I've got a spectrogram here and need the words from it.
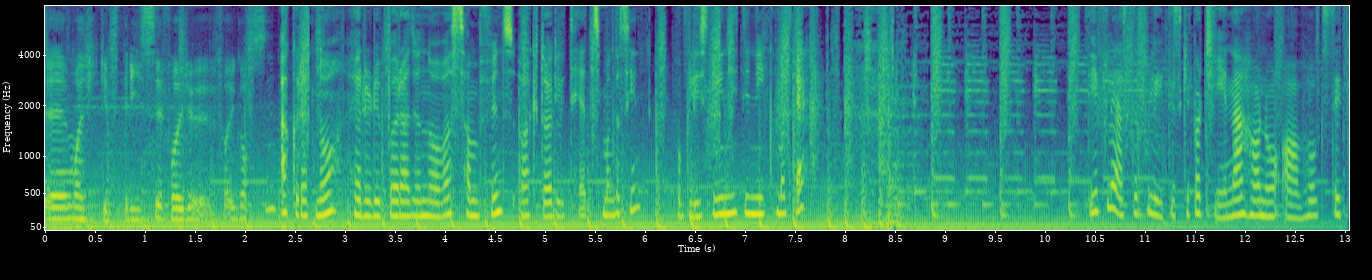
eh, markedspriser for, for gassen. Akkurat nå hører du på Radio Novas samfunns- og aktualitetsmagasin, Opplysningen 99,3. De fleste politiske partiene har nå avholdt sitt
